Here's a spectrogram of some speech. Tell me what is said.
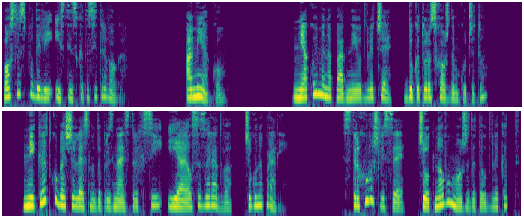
после сподели истинската си тревога. Ами ако... Някой ме нападне и отвлече, докато разхождам кучето? Не кратко беше лесно да признае страх си и Яел се зарадва, че го направи. Страхуваш ли се, че отново може да те отвлекат?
